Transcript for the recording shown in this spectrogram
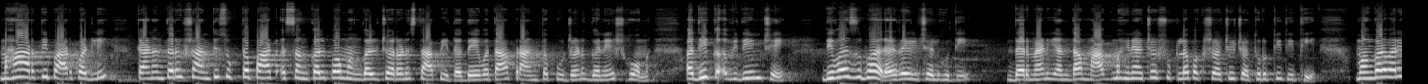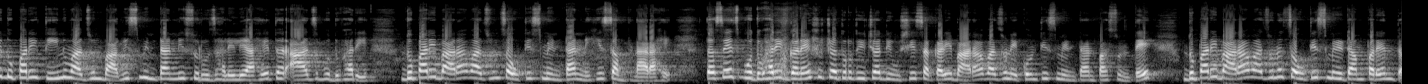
महाआरती पार पडली. त्यानंतर शांतीसुक्त पाठ संकल्प मंगलचरण स्थापित. देवता प्रांतपूजन गणेश होम. अधिक विधींचे दिवसभर रेलचेल होती. दरम्यान यंदा माघ महिन्याच्या शुक्ल पक्षाची चतुर्थी तिथी. मंगळवारी दुपारी तीन वाजून बावीस मिनिटांनी सुरू झालेली आहे तर आज बुधवारी दुपारी बारा वाजून चौतीस मिनिटांनी ही संपणार आहे. तसेच बुधवारी गणेश चतुर्थीच्या दिवशी सकाळी बारा वाजून एकोणतीस मिनिटांपासून ते दुपारी बारा वाजून चौतीस मिनिटांपर्यंत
